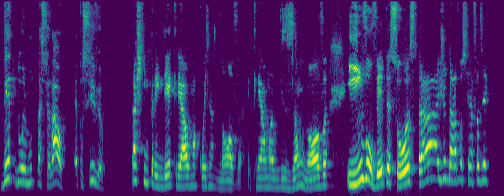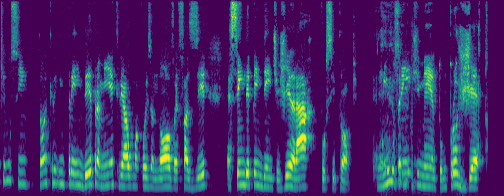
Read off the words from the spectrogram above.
dentro de uma multinacional? É possível? Eu acho que empreender é criar uma coisa nova, é criar uma visão nova e envolver pessoas para ajudar você a fazer aquilo sim. Então, é empreender para mim é criar alguma coisa nova, é fazer, é ser independente, é gerar por si próprio. Um é, empreendimento, um projeto.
